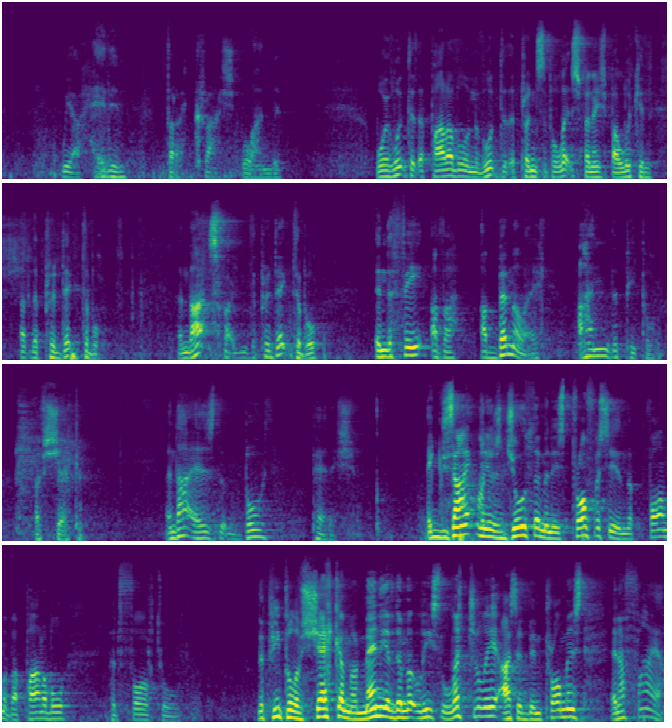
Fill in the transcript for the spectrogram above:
we are heading for a crash landing. Well, we've looked at the parable and we've looked at the principle. Let's finish by looking at the predictable. And that's found, the predictable, in the fate of Abimelech and the people of Shechem. And that is that both perish. Exactly as Jotham in his prophecy in the form of a parable had foretold. The people of Shechem, or many of them at least, literally, as had been promised, in a fire.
